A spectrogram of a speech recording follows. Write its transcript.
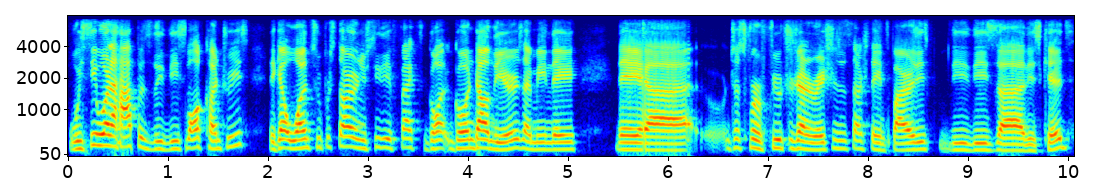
we see what happens. The, these small countries, they get one superstar, and you see the effects go, going down the years. I mean, they they uh, just for future generations and such, they inspire these these these, uh, these kids.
